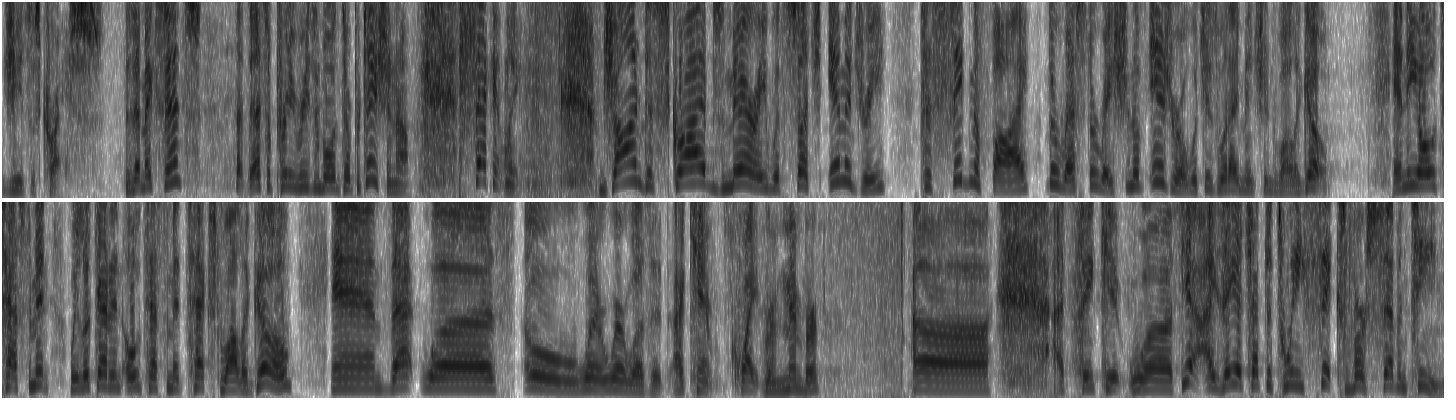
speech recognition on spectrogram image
Jesus Christ. Does that make sense? That's a pretty reasonable interpretation, huh? Secondly, John describes Mary with such imagery to signify the restoration of Israel, which is what I mentioned a while ago. In the Old Testament, we looked at an Old Testament text while ago, and that was, oh, where, where was it? I can't quite remember. Uh, I think it was, yeah, Isaiah chapter 26, verse 17.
